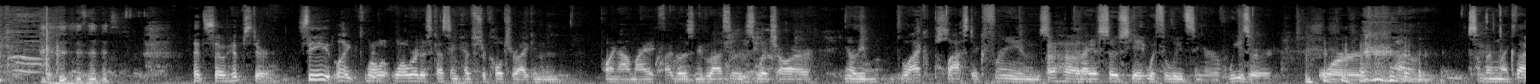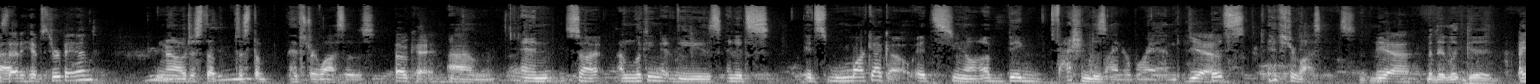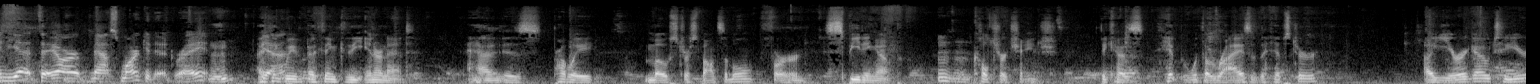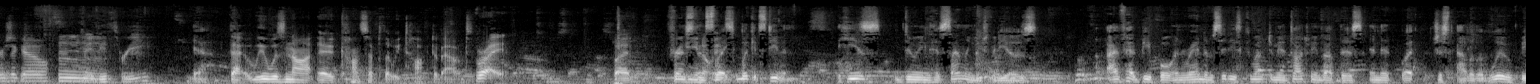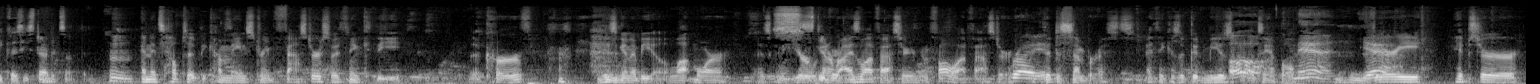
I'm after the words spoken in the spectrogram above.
That's so hipster. See, like, While, while we're discussing hipster culture, I can point out my those new glasses, which are you know the black plastic frames Uh-huh. that I associate with the lead singer of Weezer, or um, something like that. is that a hipster band? no, just the just the hipster glasses. Okay. Um, and so I, I'm looking at these, and it's it's Marc Ecko. It's you know a big fashion designer brand. Yeah. But it's hipster glasses. Mm-hmm. Yeah, But they look good. and yet they are mass marketed, right? Mm-hmm. I Yeah. think we I think the internet ha- is probably most responsible for speeding up mm-hmm. culture change because hip with the rise of the hipster a year ago, two years ago, maybe three. Yeah. That it was not a concept that we talked about, Right. but For instance, you know, like look at Stephen. He's doing his sign language videos. I've had people in random cities come up to me and talk to me about this, and it like just out of the blue because he started something. Hmm. and it's helped it become mainstream faster. So I think the the curve is going to be a lot more. Is gonna, you're going to rise a lot faster. You're going to fall a lot faster. Right. Like the Decemberists, I think, is a good musical Oh example. man, mm-hmm. yeah. Very hipster.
